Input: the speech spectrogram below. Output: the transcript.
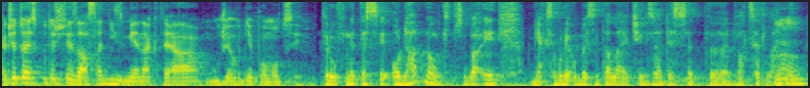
Takže to je skutečně zásadní změna, která může hodně pomoci. Trufnete si odhadnout třeba i, jak se bude obezita léčit za 10-20 let? Hmm.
